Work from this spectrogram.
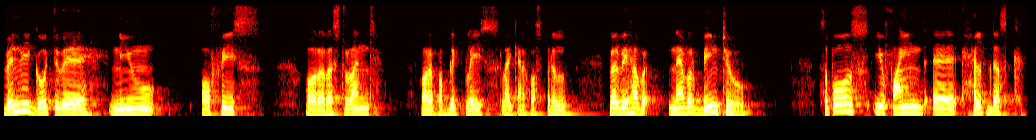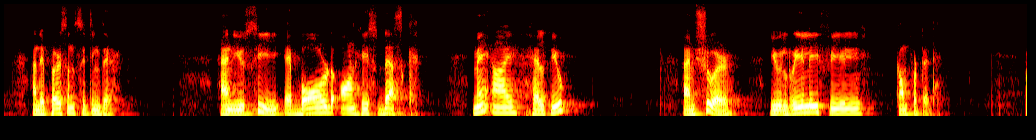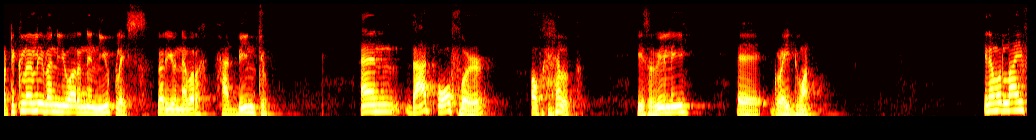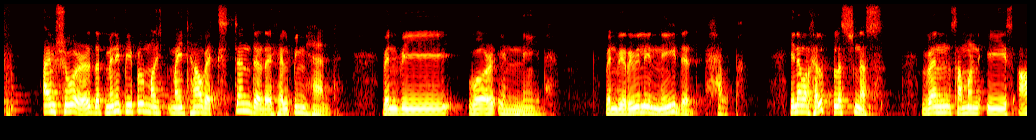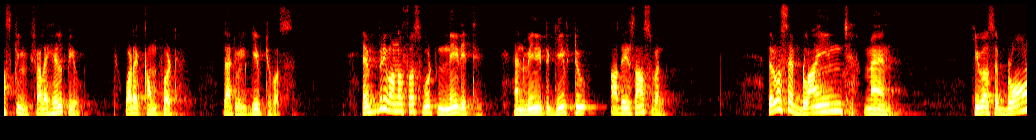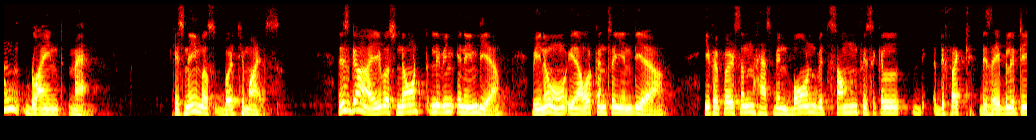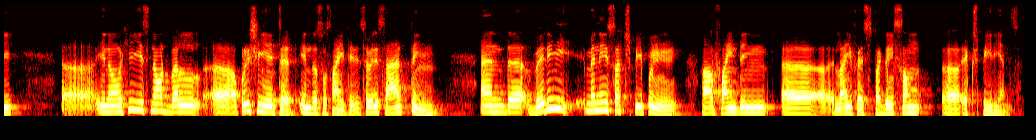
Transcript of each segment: When we go to a new office or a restaurant or a public place like a hospital where we have never been to, suppose you find a help desk and a person sitting there and you see a board on his desk. May I help you? I am sure you will really feel comforted. Particularly when you are in a new place where you never had been to. And that offer of help is really a great one. In our life, I am sure that many people might, might have extended a helping hand when we were in need, when we really needed help. In our helplessness, when someone is asking, Shall I help you? What a comfort that will give to us. Every one of us would need it, and we need to give to others as well. There was a blind man. He was a born blind man. His name was Bartimaeus. This guy was not living in India. We know in our country, India, if a person has been born with some physical defect, disability, uh, you know, he is not well uh, appreciated in the society. It's a very sad thing. And uh, very many such people are finding uh, life a strugglesome uh, experience.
